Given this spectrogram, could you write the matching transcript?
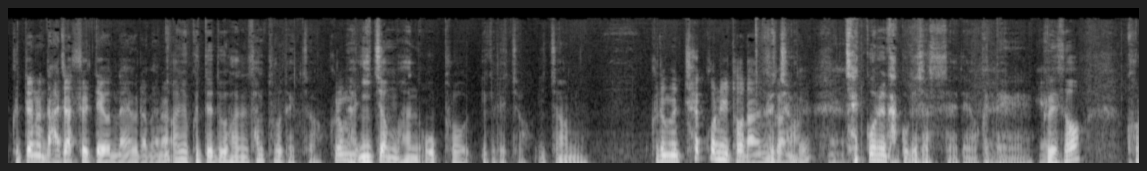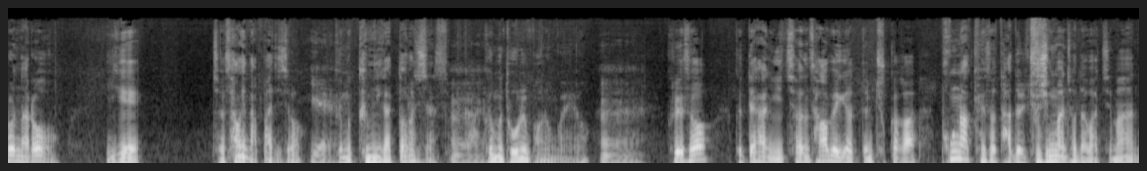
그때는 낮았을 때였나요, 그러면은? 아니요, 그때도 한 3% 됐죠. 그럼 2.5% 이렇게 됐죠. 2. 그러면 채권이 더 나은 그렇죠. 거 아닌가요? 예. 채권을 갖고 계셨어야 돼요, 그때. 예. 예. 그래서 코로나로 이게 저 상황이 나빠지죠. 예. 그러면 금리가 떨어지지 않습니까? 예. 그러면 돈을 버는 거예요. 예. 그래서 그때 한 2,400이었던 주가가 폭락해서 다들 주식만 쳐다봤지만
